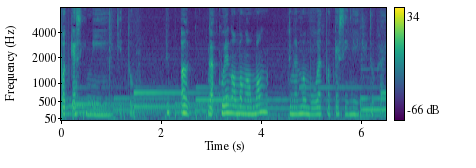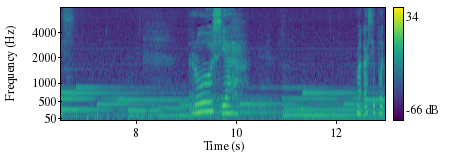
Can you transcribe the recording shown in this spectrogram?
podcast ini gitu. Uh, nggak gue ngomong-ngomong dengan membuat podcast ini gitu guys. Terus ya makasih buat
